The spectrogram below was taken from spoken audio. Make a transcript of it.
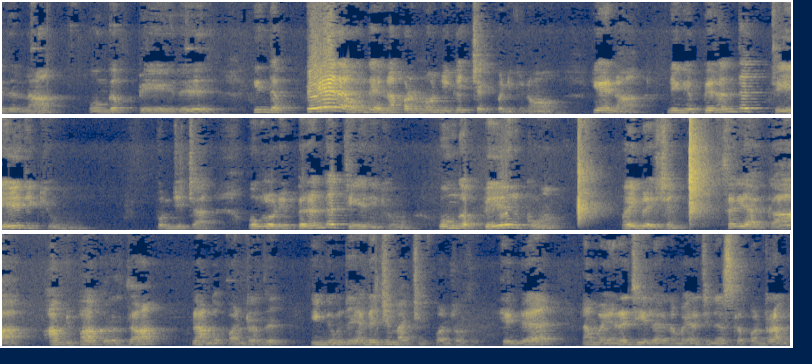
எதுன்னா உங்க பேரு. இந்த பேரை வந்து என்ன பண்ணணும்? நீங்க செக் பண்ணிக்கணும். ஏன்னா நீங்க பிறந்த தேதிக்கும் புரிஞ்சுச்சா? உங்களுடைய பிறந்த தேதிக்கும் உங்க பேருக்கும் வைப்ரேஷன் சரியா இருக்கா? அப்படி பார்க்கறது தான் நாங்க பண்றது. இங்கே வந்து எனர்ஜி மேட்சிங் பண்ணுறது எங்கே? நம்ம எனர்ஜியில் நம்ம எனர்ஜினஸ்ல பண்ணுறாங்க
